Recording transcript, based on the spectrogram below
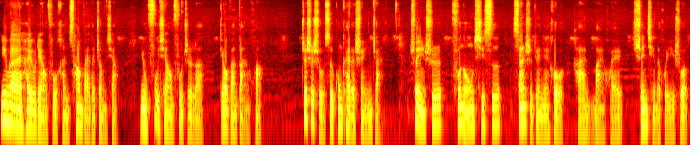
另外还有两幅很苍白的正像，用负像复制了雕版版画。这是首次公开的摄影展。摄影师弗农西斯三十多年后还满怀深情地回忆说：“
